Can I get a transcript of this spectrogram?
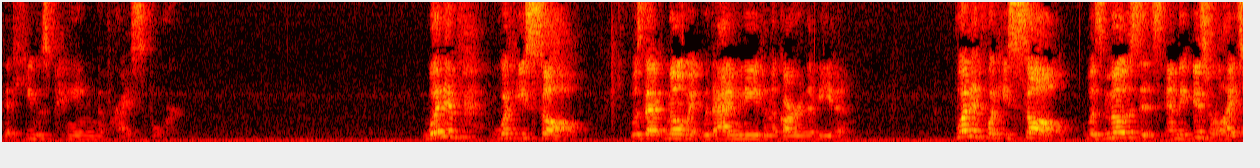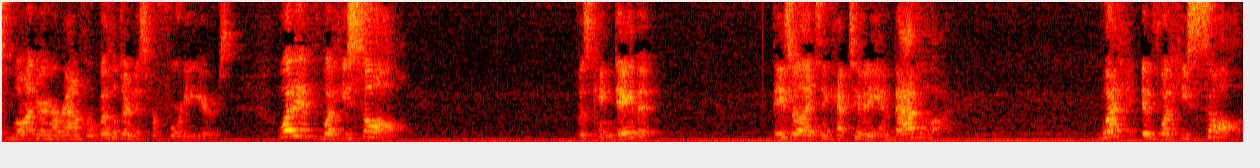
that he was paying the price for? What if what he saw was that moment with Adam and Eve in the Garden of Eden? What if what he saw was Moses and the Israelites wandering around for wilderness for 40 years? What if what he saw was King David, the Israelites in captivity in Babylon? What if what he saw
